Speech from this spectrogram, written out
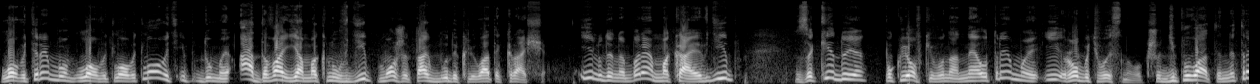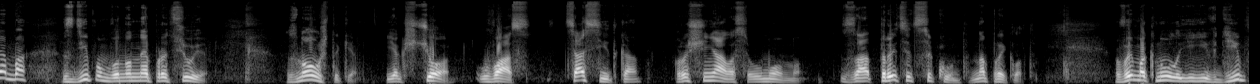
ловить рибу, ловить, ловить, ловить і думає, а давай я макну в діп, може так буде клювати краще. І людина бере, макає в діп, закидує, покльовки вона не отримує і робить висновок, що діпувати не треба, з діпом воно не працює. Знову ж таки, якщо у вас ця сітка розчинялася умовно за 30 секунд, наприклад, ви макнули її в діп,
